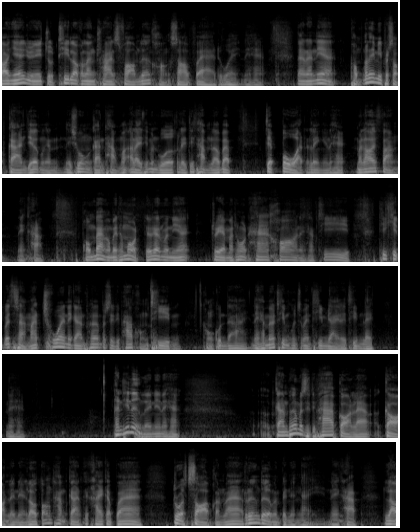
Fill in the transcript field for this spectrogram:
ตอนนี้อยู่ในจุดที่เรากำลัง transform เรื่องของซอฟต์แวร์ด้วยนะฮะดังนั้นเนี่ยผมก็ได้มีประสบการณ์เยอะเหมือนกันในช่วงของการทำว่าอะไรที่มันเวิร์กอะไรที่ทำแล้วแบบเจ็บปวดอะไรอย่างเงี้ยนะฮะมาเล่าให้ฟังนะครับผมแบ่งออกเป็นทั้งหมดด้วยกันวันนี้เตรียมมาทั้งหมด 5 ข้อนะครับที่ที่คิดว่าจะสามารถช่วยในการเพิ่มประสิทธิภาพของทีมของคุณได้นะครับไม่ว่าทีมคุณจะเป็นทีมใหญ่หรือทีมเล็กนะฮะ อันที่หนึ่งเลยเนี่ยนะฮะการเพิ่มประสิทธิภาพก่อนแล้วก่อนเลยเนี่ยเราต้องทำการคล้ายๆกับว่าตรวจสอบก่อนว่าเรื่องเดิมมันเป็นยังไงนะครับ เรา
